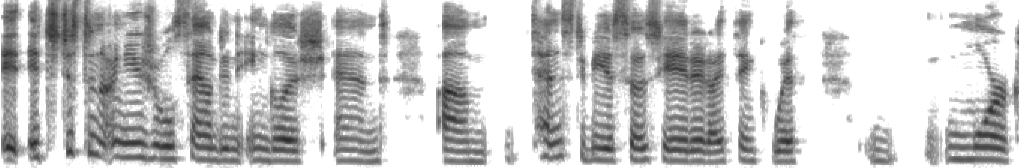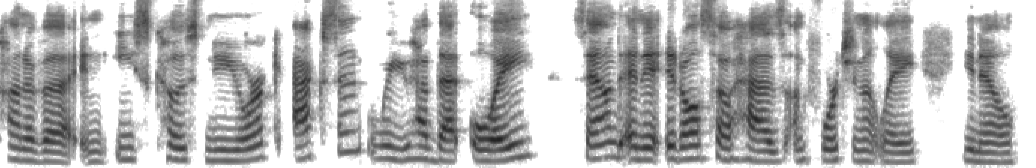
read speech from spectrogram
it, it's just an unusual sound in English and um, tends to be associated, I think, with more kind of a an East Coast New York accent where you have that oi sound, and it, it also has, unfortunately, you know,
